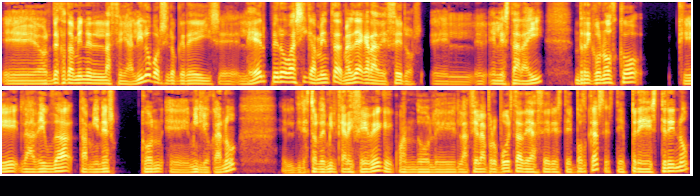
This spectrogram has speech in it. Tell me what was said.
Eh, os dejo también el enlace al hilo por si lo queréis eh, leer, pero básicamente, además de agradeceros el, el, el, estar ahí, reconozco que la deuda también es con eh, Emilio Cano, el director de Milcar FM, que cuando le lancé la propuesta de hacer este podcast, este preestreno,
